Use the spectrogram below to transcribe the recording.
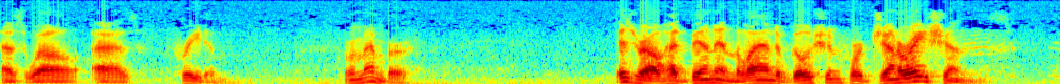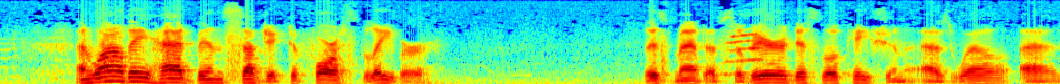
as well as freedom. Remember, Israel had been in the land of Goshen for generations. And while they had been subject to forced labor, this meant a severe dislocation as well as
